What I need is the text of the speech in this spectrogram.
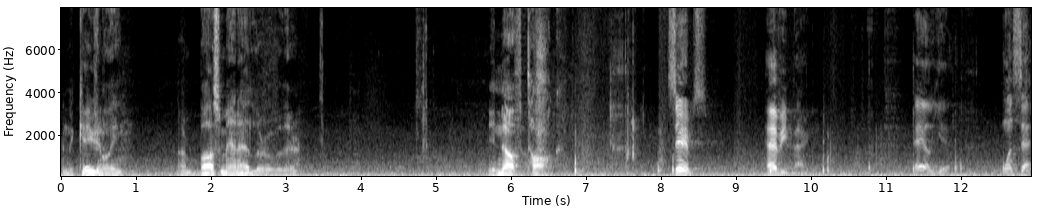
And occasionally, our boss man Adler over there. Enough talk. Sims, heavy bag. Hell yeah. One sec.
